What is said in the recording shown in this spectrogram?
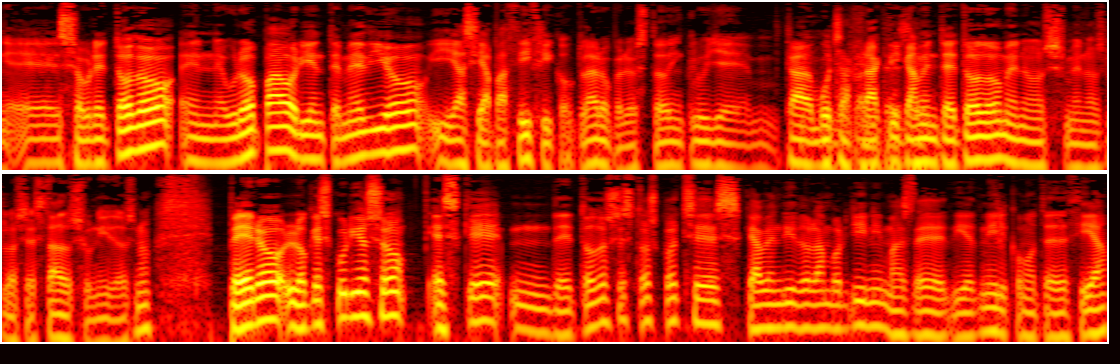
eh, sobre todo en Europa, Oriente Medio y Asia Pacífico, claro, pero esto incluye Claro, mucha gente, prácticamente todo menos menos los Estados Unidos, ¿no? Pero lo que es curioso es que mm, de todos estos coches que ha vendido Lamborghini, más de 10.000, como te decía,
